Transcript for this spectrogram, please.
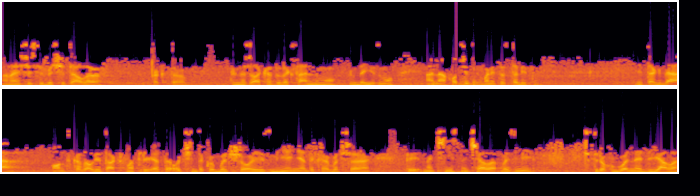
Она еще себя считала как-то принадлежала к ортодоксальному иудаизму. Она хочет молиться столитом. И тогда он сказал ей так, смотри, это очень такое большое изменение, такая большая... Ты начни сначала, возьми четырехугольное одеяло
